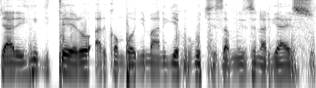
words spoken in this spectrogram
Byari nk'igitero ariko mbonye imana igiye kugukiza mu izina rya yesu.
